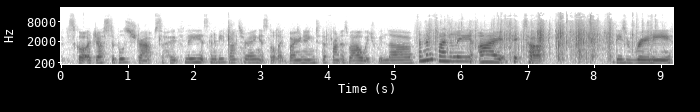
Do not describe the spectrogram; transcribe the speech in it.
It's got adjustable straps, so hopefully it's gonna be flattering. It's got like boning to the front as well, which we love. And then finally, I picked up these really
